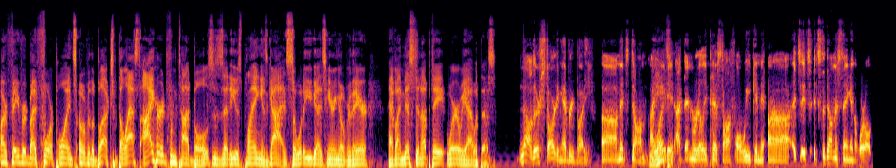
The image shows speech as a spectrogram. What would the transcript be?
are favored by four points over the Bucks, but the last I heard from Todd Bowles is that he was playing his guys. So, what are you guys hearing over there? Have I missed an update? Where are we at with this? No, they're starting everybody. Um, it's dumb. I What? hate it. I've been really pissed off all week, and uh, it's it's it's the dumbest thing in the world.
